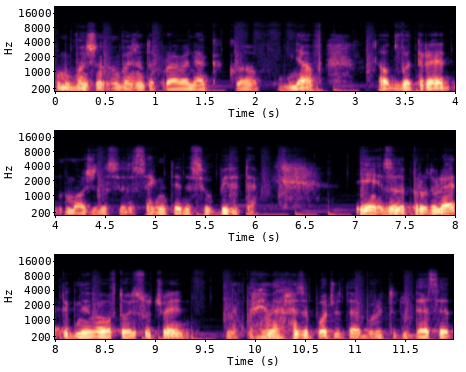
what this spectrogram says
външна, външната проява някакъв гняв, а отвътре може да се засегнете и да се обидите. И за да преодолеете гнева в този случай, например, започвате да броите до 10,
